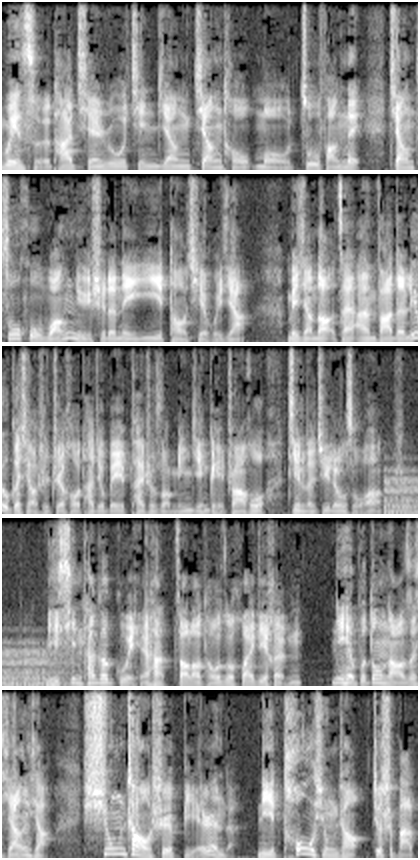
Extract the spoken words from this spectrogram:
为此，他潜入晋江江头某租房内，将租户王女士的内衣盗窃回家。没想到，在案发的六个小时之后，他就被派出所民警给抓获，进了拘留所。你信他个鬼啊！糟老头子坏的很，你也不动脑子想想，胸罩是别人的。你偷胸罩，就是把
